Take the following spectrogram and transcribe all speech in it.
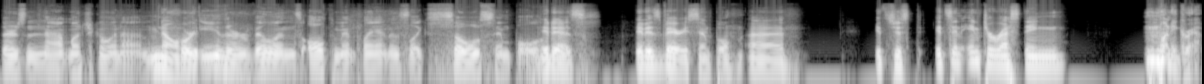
There's not much going on. No, For th- either villain's ultimate plan is like so simple. It is. It is very simple. Uh, it's just it's an interesting money grab.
